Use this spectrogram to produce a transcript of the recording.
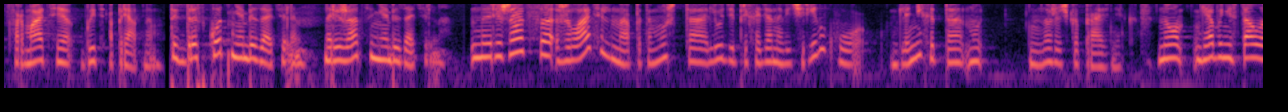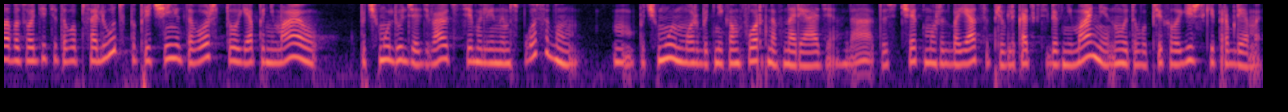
в формате быть опрятным. То есть дресс-код не обязателен, наряжаться не обязательно. Наряжаться желательно, потому что люди, приходя на вечеринку, для них это ну, немножечко праздник. Но я бы не стала возводить это в абсолют по причине того, что я понимаю, почему люди одеваются тем или иным способом, почему им может быть некомфортно в наряде, да, то есть человек может бояться привлекать к себе внимание, ну, это его психологические проблемы,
